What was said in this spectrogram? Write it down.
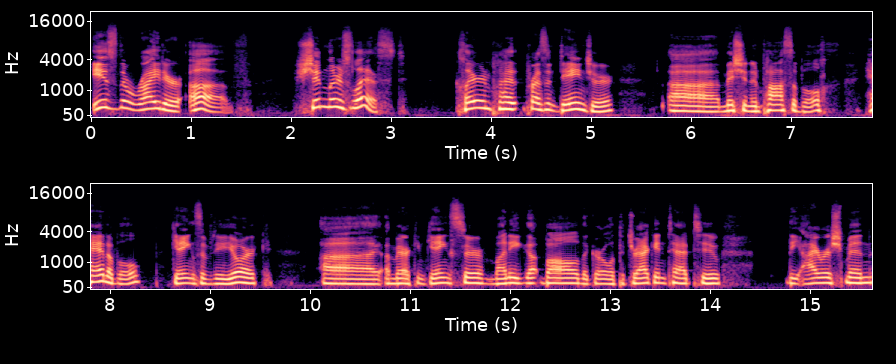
is the writer of Schindler's List, Clear and Pre- Present Danger, uh, Mission Impossible, Hannibal, Gangs of New York, uh, American Gangster, Moneyball, The Girl with the Dragon Tattoo, The Irishman.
